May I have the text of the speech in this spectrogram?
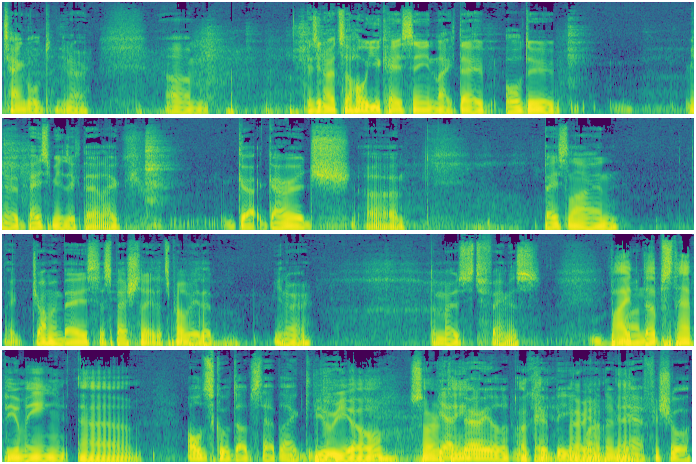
tangled. You know, because you know it's the whole UK scene. Like they all do, you know, bass music there, like ga- garage, uh, bass line, like drum and bass, especially. That's probably the, you know, the most famous by on- dubstep you mean uh, old school dubstep, like Burial sort of yeah, thing? burial Okay, could be Burial, one of them. yeah. Yeah. for sure.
